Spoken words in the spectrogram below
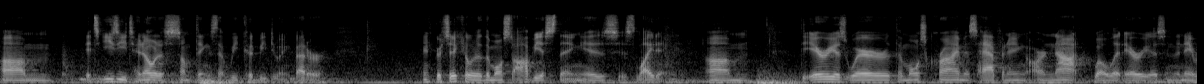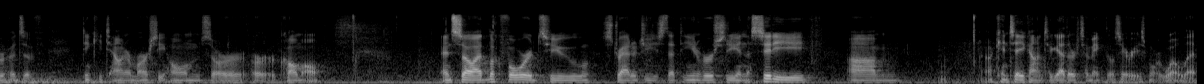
um, it's easy to notice some things that we could be doing better. In particular, the most obvious thing is, is lighting. Um, the areas where the most crime is happening are not well-lit areas in the neighborhoods of Dinkytown or Marcy-Holmes or, or Como. And so I'd look forward to strategies that the university and the city um, can take on together to make those areas more well lit.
